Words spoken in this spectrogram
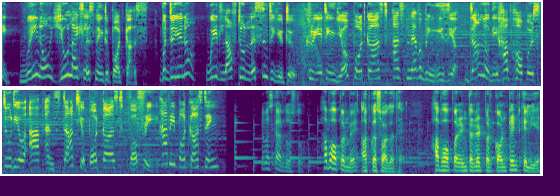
See, we know you like listening to podcasts. But do you know? We'd love to listen to you too. Creating your podcast has never been easier. Download the Hubhopper Studio app and start your podcast for free. Happy podcasting. नमस्कार दोस्तों हब हॉपर में आपका स्वागत है हब हॉपर इंटरनेट पर कंटेंट के लिए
